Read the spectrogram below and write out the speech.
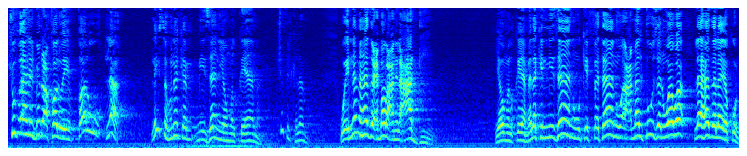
شوف أهل البدع قالوا إيه؟ قالوا لا ليس هناك ميزان يوم القيامة. شوف الكلام. وإنما هذا عبارة عن العدل يوم القيامة. لكن ميزان وكفتان وأعمال توزن و لا هذا لا يكون.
